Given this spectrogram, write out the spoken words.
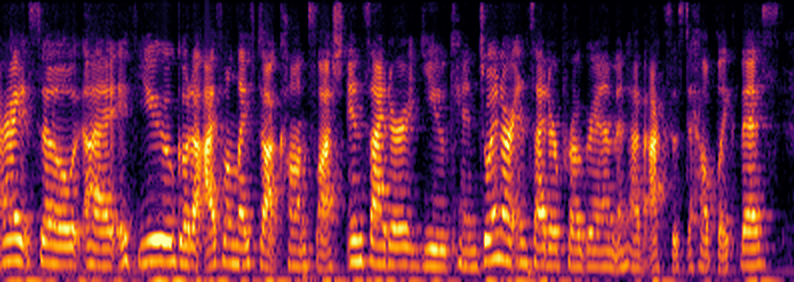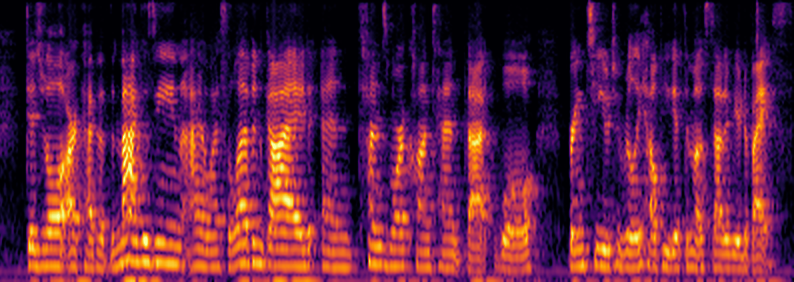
All right, so uh, if you go to iPhoneLife.com slash insider, you can join our insider program and have access to help like this, digital archive of the magazine, iOS 11 guide, and tons more content that will bring to you to really help you get the most out of your device.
